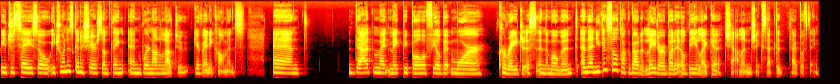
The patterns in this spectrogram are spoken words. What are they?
you just say, so each one is going to share something, and we're not allowed to give any comments and that might make people feel a bit more courageous in the moment. And then you can still talk about it later, but it'll be like a challenge accepted type of thing.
